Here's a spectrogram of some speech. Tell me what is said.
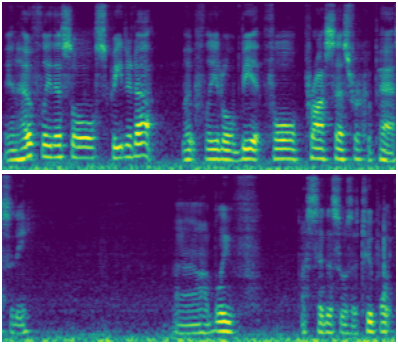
And hopefully this will speed it up hopefully it'll be at full processor capacity. Uh, I believe I said this was a 2.5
